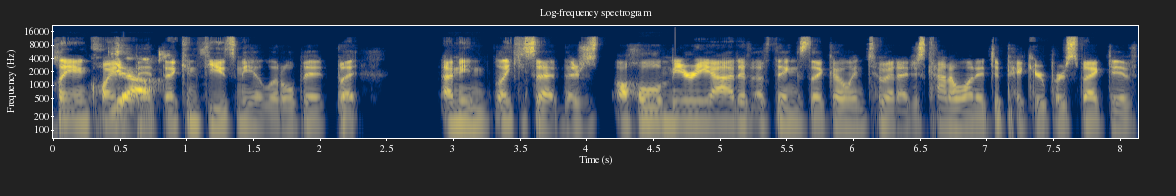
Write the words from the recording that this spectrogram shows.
playing quite yeah. a bit that confused me a little bit, but I mean, like you said, there's a whole myriad of, of things that go into it. I just kind of wanted to pick your perspective.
